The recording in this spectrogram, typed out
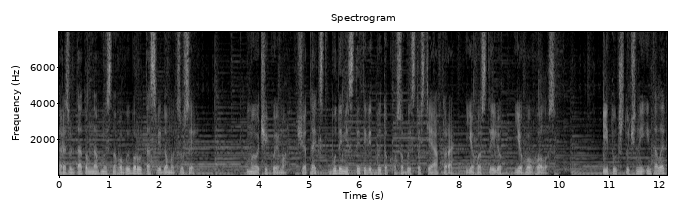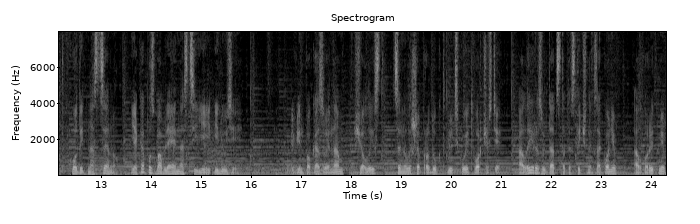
результатом навмисного вибору та свідомих зусиль. Ми очікуємо, що текст буде містити відбиток особистості автора, його стилю, його голос. І тут штучний інтелект входить на сцену, яка позбавляє нас цієї ілюзії. Він показує нам, що лист це не лише продукт людської творчості, але й результат статистичних законів, алгоритмів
